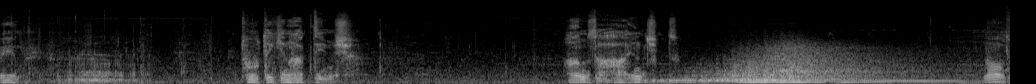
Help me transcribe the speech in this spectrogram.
Beyim. Tuğtekin haklıymış. Hamza hain çıktı. Ne oldu?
